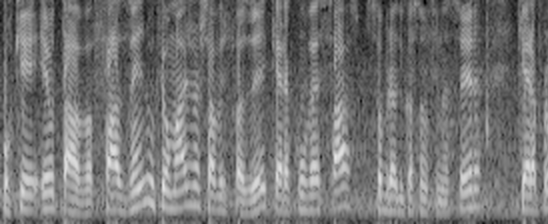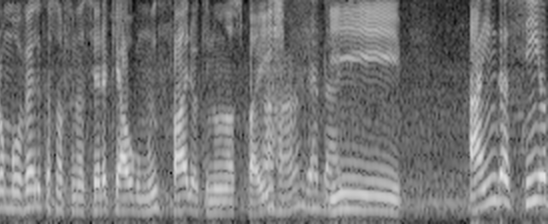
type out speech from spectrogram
Porque eu estava fazendo o que eu mais gostava de fazer, que era conversar sobre a educação financeira, que era promover a educação financeira, que é algo muito falho aqui no nosso país. Aham, verdade. E ainda assim eu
